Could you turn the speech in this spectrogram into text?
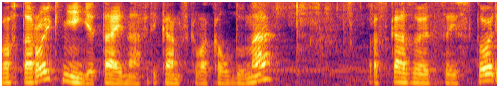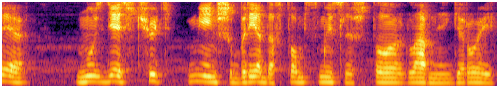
Во второй книге «Тайна африканского колдуна» рассказывается история, ну здесь чуть меньше бреда в том смысле, что главные герои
